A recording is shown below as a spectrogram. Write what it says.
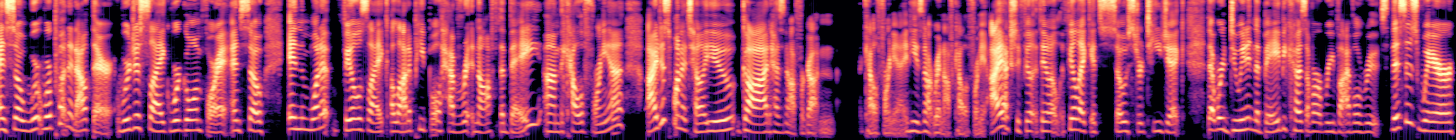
And so we're, we're putting it out there we're just like, we're going for it. And so, in what it feels like, a lot of people have written off the Bay, um, the California. I just want to tell you, God has not forgotten California and he's not written off California. I actually feel feel feel like it's so strategic that we're doing it in the Bay because of our revival roots. This is where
